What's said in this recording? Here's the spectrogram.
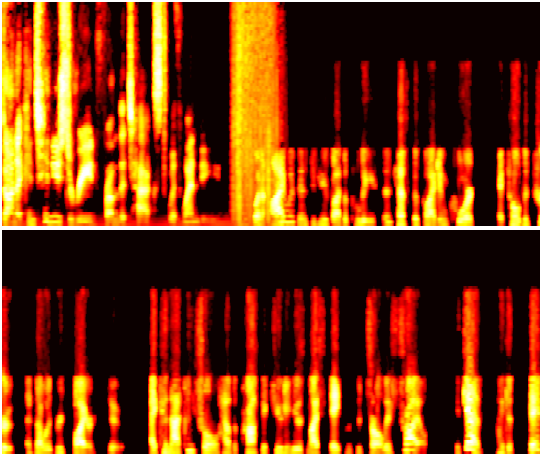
Donna continues to read from the text with Wendi. When I was interviewed by the police and testified in court, I told the truth as I was required to. I cannot control how the prosecutor used my statement at Charlie's trial. Again, I didn't say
